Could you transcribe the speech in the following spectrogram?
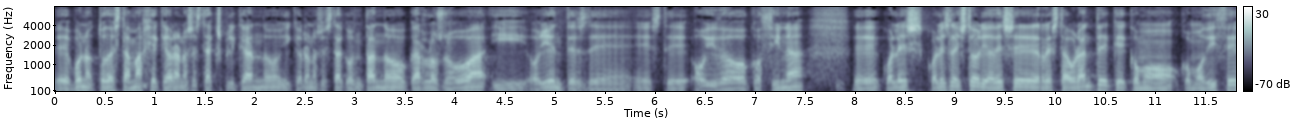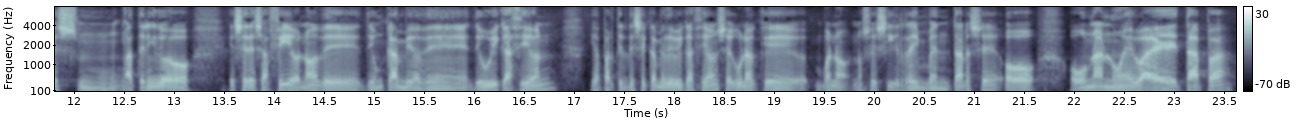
eh, bueno toda esta magia que ahora nos está explicando y que ahora nos está contando Carlos Novoa y oyentes de este Oído Cocina. Eh, ¿cuál, es, ¿Cuál es la historia de ese restaurante que, como, como dices, mm, ha tenido ese desafío ¿no? de, de un cambio de, de ubicación y a partir de ese cambio de ubicación, seguro que, bueno, no sé si reinventarse o, o una nueva etapa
